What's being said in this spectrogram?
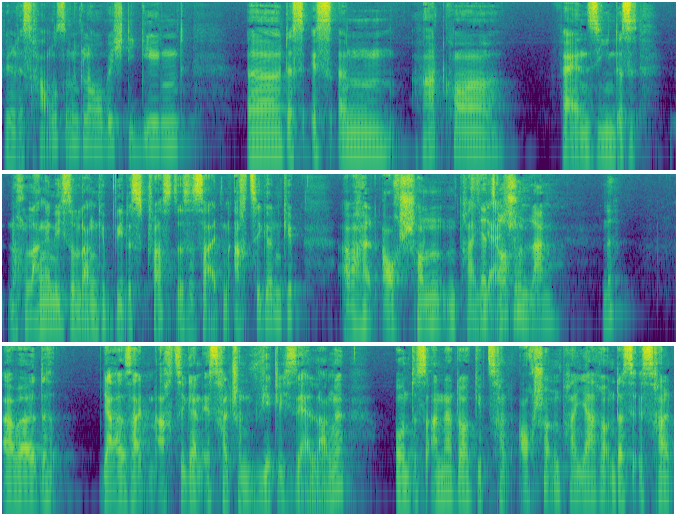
Wildeshausen, glaube ich, die Gegend. Äh, das ist ein Hardcore-Fanzine, das es noch lange nicht so lang gibt wie das Trust, das es seit den 80ern gibt, aber halt auch schon ein paar Ist jetzt Jährchen. auch schon lang, ne? Aber das, ja, seit den 80ern ist halt schon wirklich sehr lange. Und das Underdog gibt's halt auch schon ein paar Jahre und das ist halt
